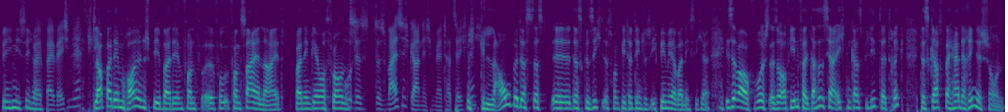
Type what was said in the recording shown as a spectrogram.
Bin ich nicht sicher. Bei, bei welchem jetzt? Ich glaube bei dem Rollenspiel, bei dem von, äh, von Cyanide, bei dem Game of Thrones. Oh, das, das weiß ich gar nicht mehr tatsächlich. Ich glaube, dass das äh, das Gesicht ist von Peter Dinklage. Ich bin mir aber nicht sicher. Ist aber auch wurscht. Also auf jeden Fall, das ist ja echt ein ganz beliebter Trick. Das gab's bei Herr der Ringe schon.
